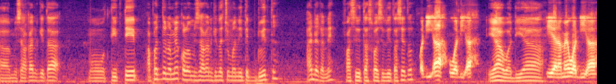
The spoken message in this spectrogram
uh, misalkan kita mau titip apa tuh namanya kalau misalkan kita cuma nitip duit tuh ada kan ya fasilitas-fasilitasnya tuh? Wadiah wadiah. Iya wadiah. Iya namanya wadiah.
